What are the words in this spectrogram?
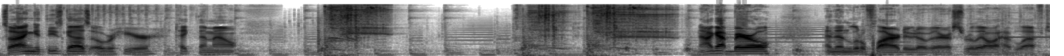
So I can get these guys over here, take them out. Now I got barrel and then little flyer dude over there. That's really all I have left.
